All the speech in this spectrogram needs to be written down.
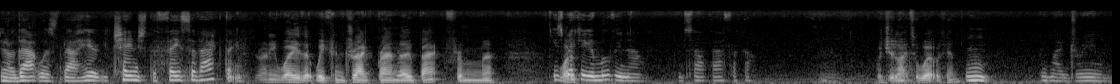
You know, that was that. He changed the face of acting. Is there any way that we can drag Brando back from? Uh, He's making a movie now in South Africa. Would you like to work with him? Mm, be my dream.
